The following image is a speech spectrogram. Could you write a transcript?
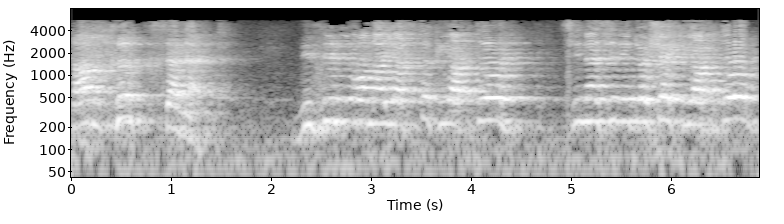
Tam 40 sene dizini ona yastık yaptı, sinesini döşek yaptı,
